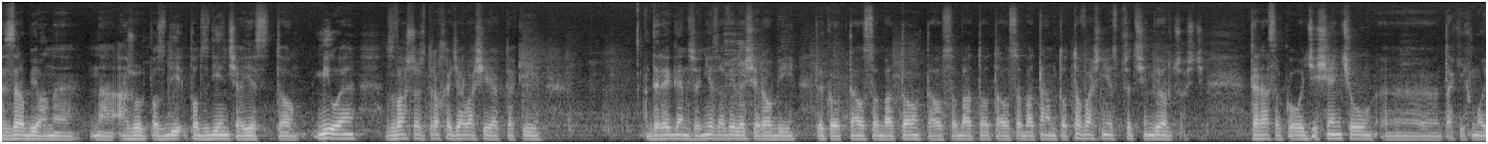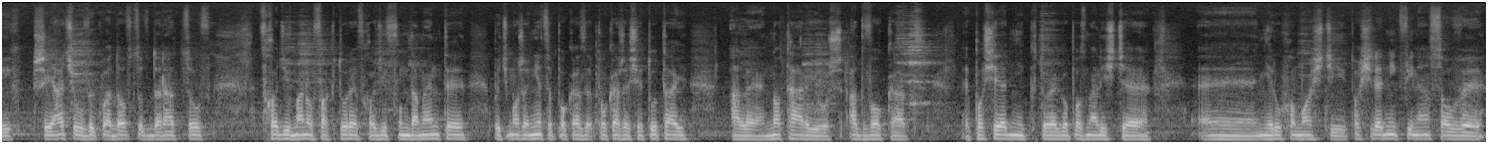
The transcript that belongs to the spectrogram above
zrobione na ażur pod zdjęcia. Jest to miłe, zwłaszcza, że trochę działa się jak taki dyrygent, że nie za wiele się robi, tylko ta osoba to, ta osoba to, ta osoba tamto. To właśnie jest przedsiębiorczość. Teraz około 10 e, takich moich przyjaciół, wykładowców, doradców wchodzi w manufakturę, wchodzi w fundamenty. Być może nieco pokaże, pokaże się tutaj, ale notariusz, adwokat, pośrednik, którego poznaliście, e, nieruchomości, pośrednik finansowy,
